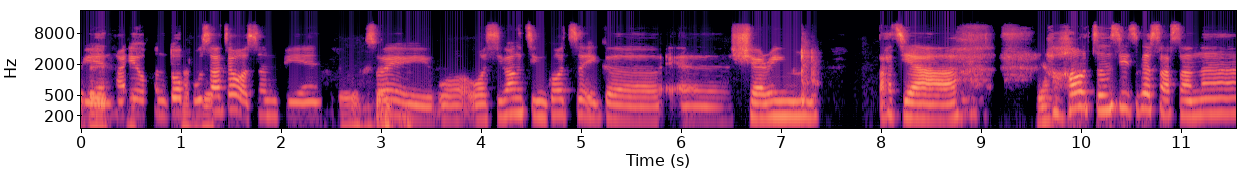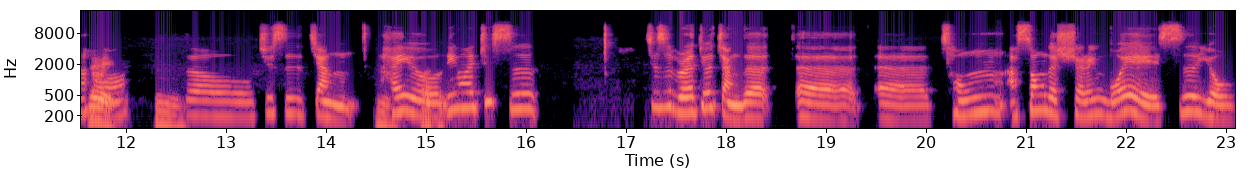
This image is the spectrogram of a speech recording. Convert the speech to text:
边，还有很多菩萨在我身边，所以 我我希望经过这一个呃 sharing，大家好好珍惜这个沙山呐、对哦，嗯就就是这样。嗯还有另外就是，就是不是就讲的，呃呃，从阿松的 sharing，我也是有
